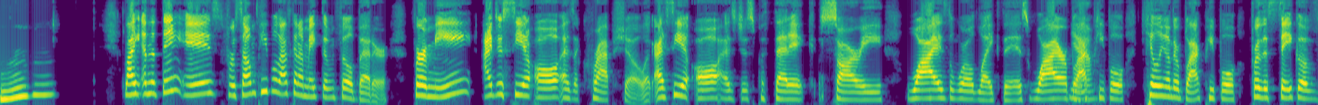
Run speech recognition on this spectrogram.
Mm-hmm. Like, and the thing is, for some people, that's gonna make them feel better. For me, I just see it all as a crap show. Like, I see it all as just pathetic. Sorry. Why is the world like this? Why are black Yeah. people killing other black people for the sake of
